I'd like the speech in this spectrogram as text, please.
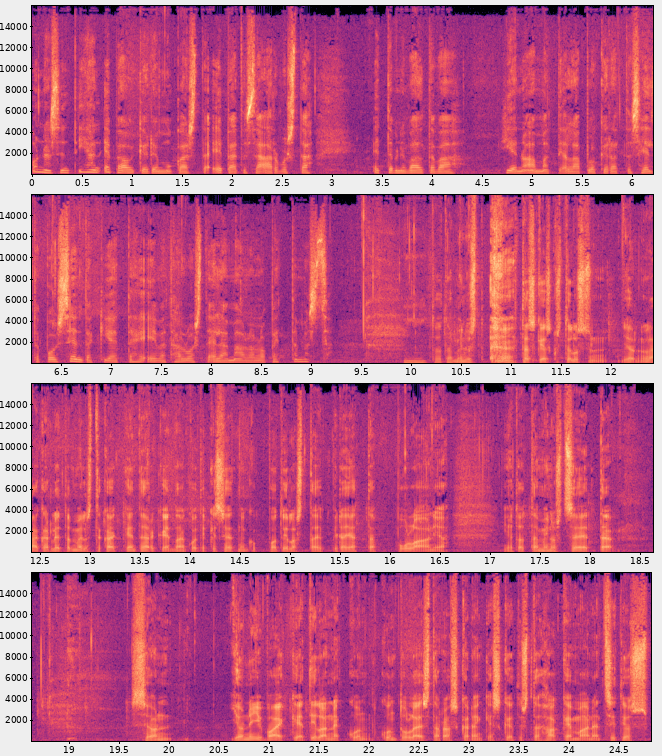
onhan se nyt ihan epäoikeudenmukaista, epätasa-arvosta, että tämmöinen valtava hieno ammattiala blokerattaisiin heiltä pois sen takia, että he eivät halua sitä elämää olla lopettamassa. Mm. Tota, minusta tässä keskustelussa ja lääkäriliiton mielestä kaikkein tärkeintä on kuitenkin se, että niin potilasta ei pidä jättää pulaan. Ja, ja tota, minusta se, että se on jo niin vaikea tilanne, kun, kun tulee sitä raskauden keskeytystä hakemaan. Että sit jos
